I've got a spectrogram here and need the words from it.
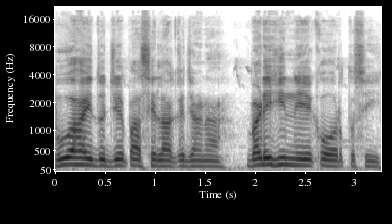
ਬੂਹਾ ਹੀ ਦੂਜੇ ਪਾਸੇ ਲੱਗ ਜਾਣਾ। ਬੜੀ ਹੀ ਨੇਕ ਔਰਤ ਸੀ।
